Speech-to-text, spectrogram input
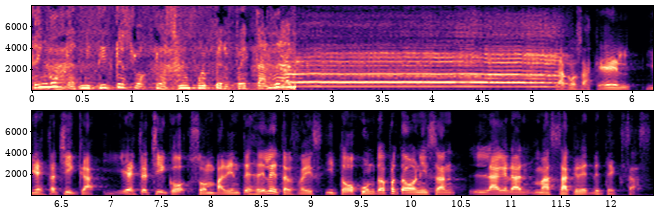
Tengo que admitir que su actuación fue perfecta. Real- La cosa es que él y esta chica y este chico son parientes de Letterface y todos juntos protagonizan la gran masacre de Texas.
